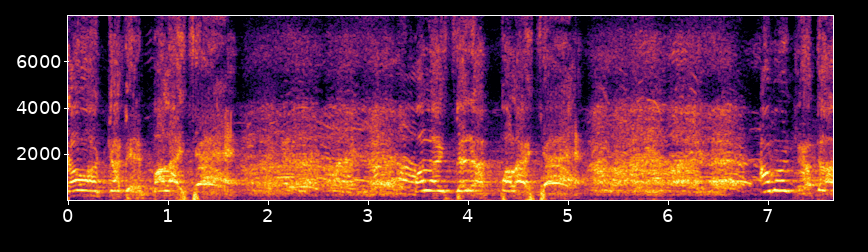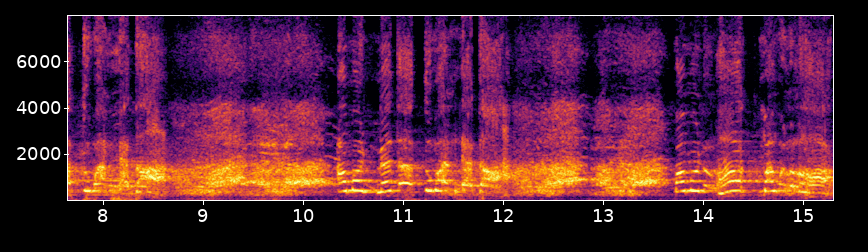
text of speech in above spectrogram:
কাওয়া কাদের পলাইছে পলাইছে রে পলাইছে আমার নেতা তোমার নেতা আমার নেতা তোমার নেতা মামুনুল হক মামুনুল হক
